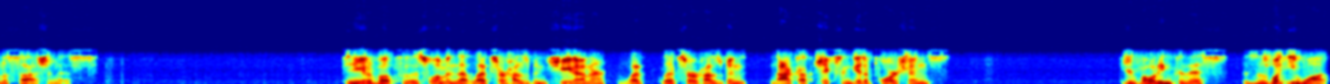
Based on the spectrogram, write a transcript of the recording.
misogynist. Are you going to vote for this woman that lets her husband cheat on her? Let, lets her husband knock up chicks and get abortions? You're voting for this? This is what you want.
